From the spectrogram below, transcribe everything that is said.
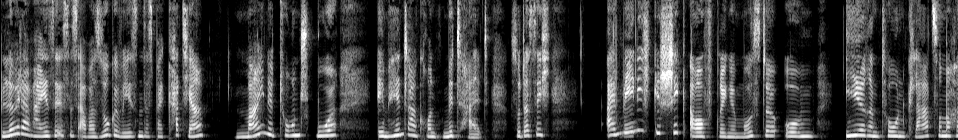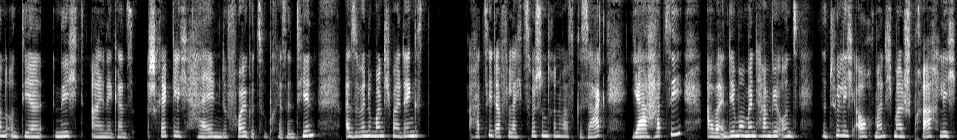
Blöderweise ist es aber so gewesen, dass bei Katja meine Tonspur im Hintergrund mithalt, so dass ich ein wenig Geschick aufbringen musste, um ihren Ton klar zu machen und dir nicht eine ganz schrecklich hallende Folge zu präsentieren. Also wenn du manchmal denkst, hat sie da vielleicht zwischendrin was gesagt? Ja, hat sie, aber in dem Moment haben wir uns natürlich auch manchmal sprachlich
